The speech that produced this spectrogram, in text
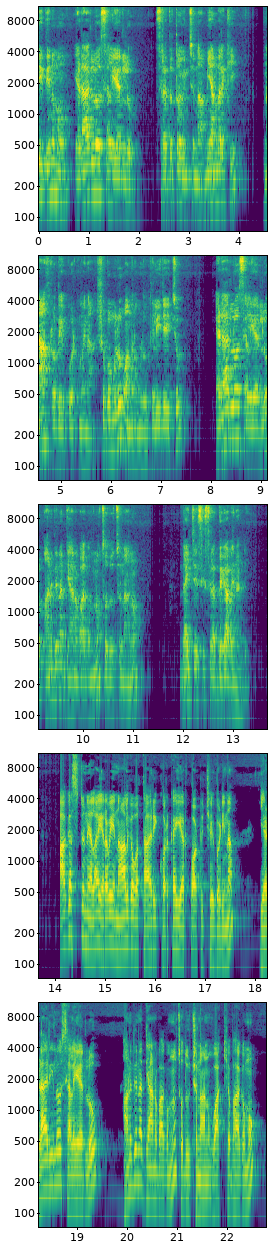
ప్రతి దినము ఎడారిలో సెలయర్లు శ్రద్ధతో వించున్న మీ అందరికీ నా హృదయపూర్వకమైన శుభములు వందనములు తెలియజేయచ్చు. ఎడారిలో సెలయర్లు అనుదిన ధ్యాన భాగమును చదువుతున్నాను దయచేసి శ్రద్ధగా వినండి. ఆగస్టు నెల ఇరవై నాలుగవ తారీఖు కొరకై ఏర్పాటు చేయబడిన ఎడారిలో సెలయర్లు అనుదిన ధ్యాన భాగమును చదువుచున్నాను. వాక్య భాగము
